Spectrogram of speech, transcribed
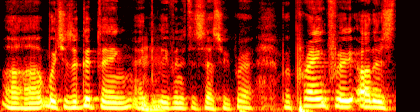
mm-hmm. uh, which is a good thing. I believe in intercessory prayer, but praying for others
